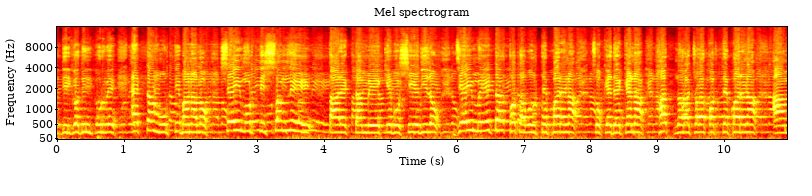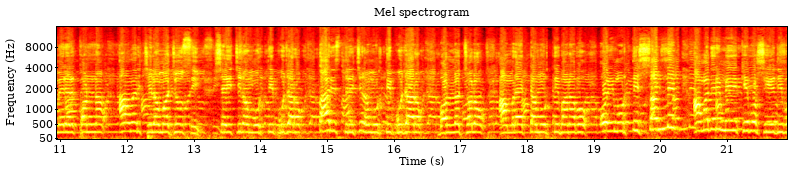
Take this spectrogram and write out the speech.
দীর্ঘদিন পূর্বে একটা মূর্তি বানালো। সেই মূর্তির সামনে তার একটা মেয়েকে বসিয়ে দিল। যেই মেয়েটা কথা বলতে পারে না, চোখে দেখে না, হাত নড়াচড়া করতে পারে না, আমেরের কন্যা, আমের ছিল মাজুসি, সেই ছিল মূর্তি পূজারক। তার স্ত্রী ছিল মূর্তি পূজারক বলল, চলো, আমরা একটা মূর্তি বানাবো। ওই মূর্তির সামনে আমাদের মেয়েকে বসিয়ে দিব।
